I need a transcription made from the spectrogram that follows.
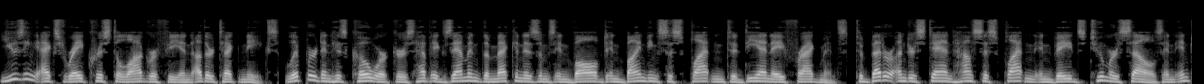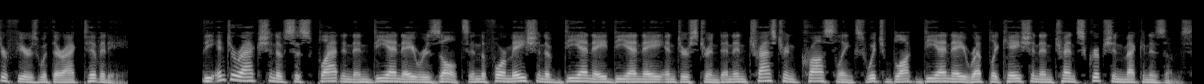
Using X-ray crystallography and other techniques, Lippard and his co-workers have examined the mechanisms involved in binding cisplatin to DNA fragments, to better understand how cisplatin invades tumor cells and interferes with their activity. The interaction of cisplatin and DNA results in the formation of DNA-DNA interstrand and intrastrand crosslinks which block DNA replication and transcription mechanisms.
